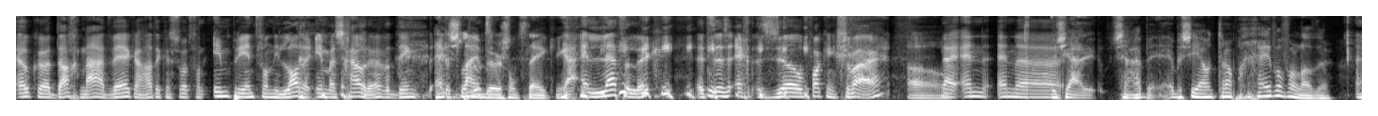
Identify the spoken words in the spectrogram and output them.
elke dag na het werken had ik een soort van imprint van die ladder in mijn schouder. Wat denk, En de slijmbeursontsteking. Ja, en letterlijk. het is echt zo fucking zwaar. Oh. Nee, en, en eh, dus ja, ze hebben, hebben ze jou een trap gegeven of een ladder?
